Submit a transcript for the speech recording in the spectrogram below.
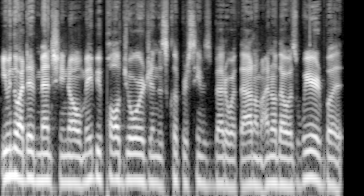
even though I did mention, you know, maybe Paul George and this Clippers team is better without him. I know that was weird, but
